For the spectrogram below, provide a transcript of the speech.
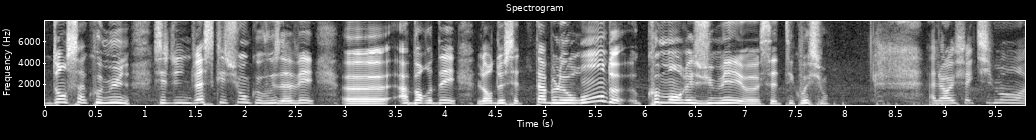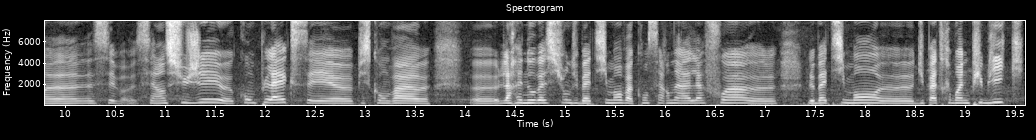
dans sa commune? C'est une vaste question que vous avez euh, abordée lors de cette table ronde. Comment résumer euh, cette équation? Alors effectivement, euh, c'est un sujet euh, complexe et euh, puisqu'on va la rénovation du bâtiment va concerner à la fois le bâtiment du patrimoine public,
